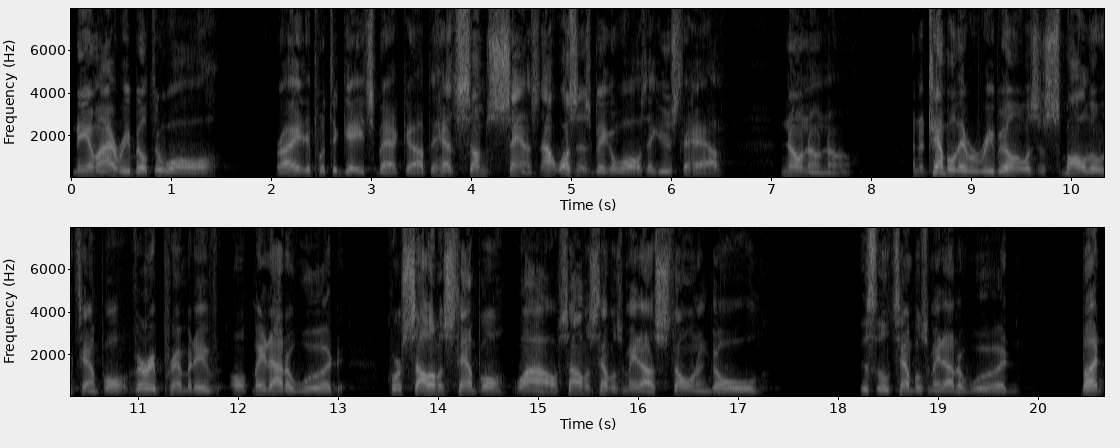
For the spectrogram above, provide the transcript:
Nehemiah rebuilt the wall, right? They put the gates back up. They had some sense. Now, it wasn't as big a wall as they used to have. No, no, no. And the temple they were rebuilding was a small little temple, very primitive, made out of wood. Of course, Solomon's temple, wow, Solomon's temple was made out of stone and gold. This little temple is made out of wood. But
